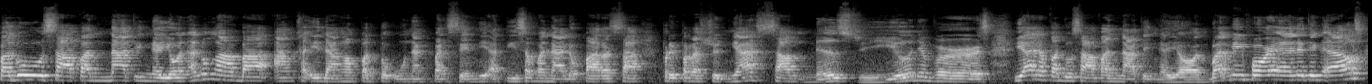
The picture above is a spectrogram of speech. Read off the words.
Pag-uusapan natin ngayon, ano nga ba ang kailangang pagtuunan pansin ni Atisa Manalo para sa preparasyon niya sa Miss Universe. Yan ang pag-usapan natin ngayon. But before anything else,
